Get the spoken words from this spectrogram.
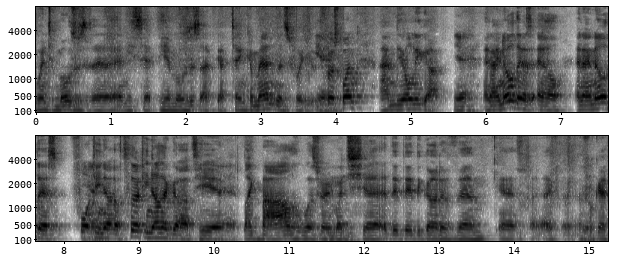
went to Moses uh, and he said, Here, Moses, I've got 10 commandments for you. Yeah. First one, I'm the only God. Yeah. And I know there's El, and I know there's 14 Yeah. or 13 other gods here, Yeah. Mm. like Baal, who was very much uh, the, the, the god of, um, uh, I, I forget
